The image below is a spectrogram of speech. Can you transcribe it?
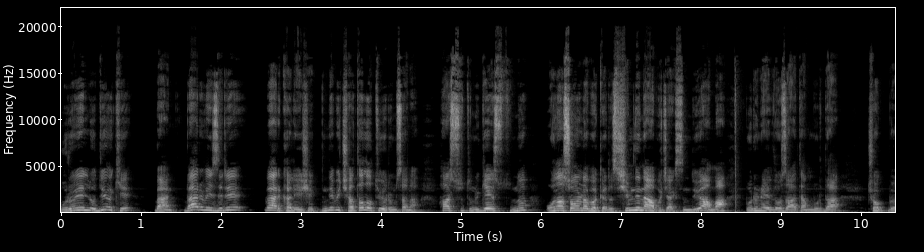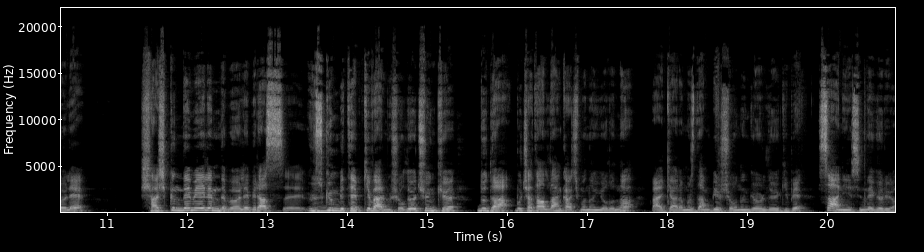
Brunello diyor ki ben ver veziri ver kaleyi şeklinde bir çatal atıyorum sana. H sütunu G sütunu ona sonra bakarız. Şimdi ne yapacaksın diyor ama Brunello zaten burada çok böyle şaşkın demeyelim de böyle biraz e, üzgün bir tepki vermiş oluyor. Çünkü Duda bu çataldan kaçmanın yolunu belki aramızdan birçoğunun gördüğü gibi saniyesinde görüyor.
